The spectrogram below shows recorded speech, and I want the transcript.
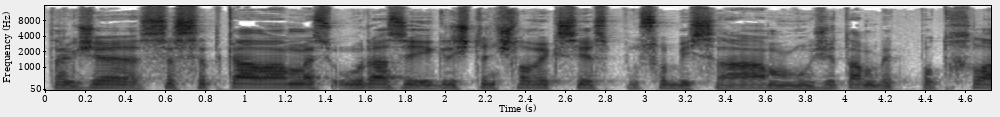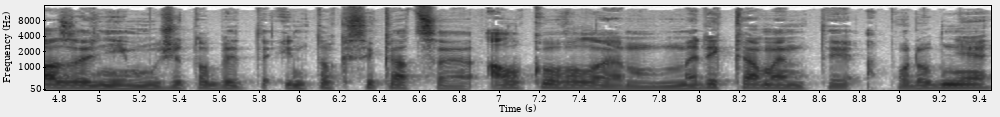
Takže se setkáváme s úrazy, i když ten člověk si je způsobí sám, může tam být podchlazení, může to být intoxikace alkoholem, medicamenty a podobně.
